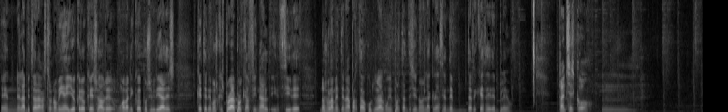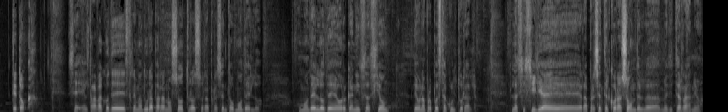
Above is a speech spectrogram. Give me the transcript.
en el ámbito de la gastronomía, y yo creo que eso abre un abanico de posibilidades que tenemos que explorar porque al final incide no solamente en el apartado cultural muy importante, sino en la creación de, de riqueza y de empleo. Francesco, mm, te toca. Sí, el trabajo de Extremadura para nosotros representa un modelo, un modelo de organización de una propuesta cultural. La Sicilia eh, representa el corazón del eh, Mediterráneo,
